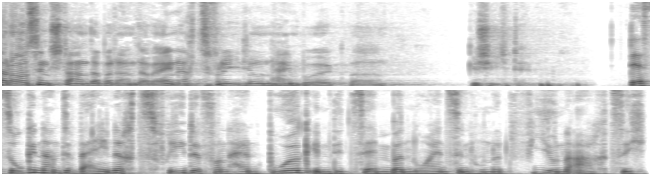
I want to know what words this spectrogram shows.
daraus entstand aber dann der Weihnachtsfriede und Heimburg war Geschichte. Der sogenannte Weihnachtsfriede von Hainburg im Dezember 1984.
